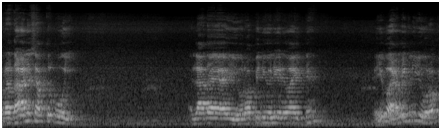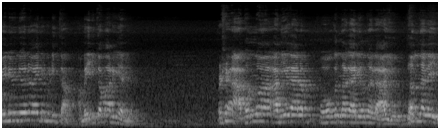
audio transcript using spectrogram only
പ്രധാന ശത്രു പോയി. അല്ലാതെ യൂറോപ്യൻ യൂണിയനുമായിട്ട് ഇനി വേണമെങ്കിൽ യൂറോപ്യൻ യൂണിയനുമായിട്ട് പിടിക്കാം. അമേരിക്ക മാറിയല്ലോ. പക്ഷെ അതൊന്നും അധികകാലം പോകുന്ന കാര്യമൊന്നുമല്ല. ആ യുദ്ധം നിലയിൽ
